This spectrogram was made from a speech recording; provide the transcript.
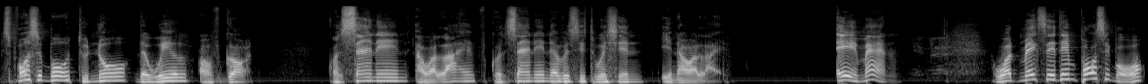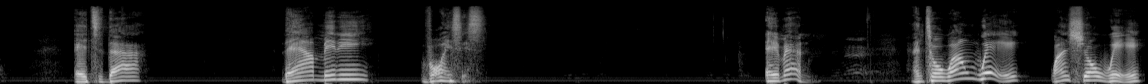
It's possible to know the will of God concerning our life, concerning every situation in our life. Amen. Amen. What makes it impossible? It's that there are many voices. Amen. Amen. And so, one way, one sure way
